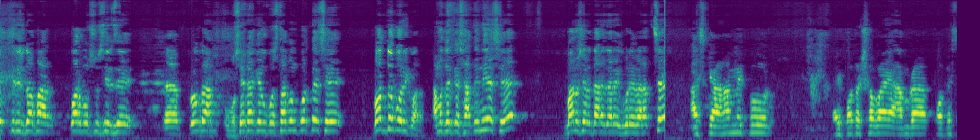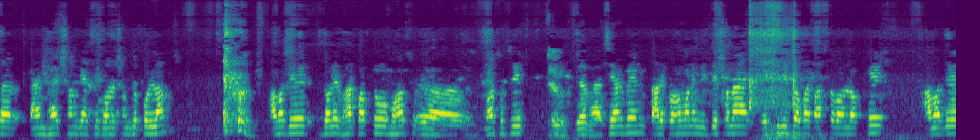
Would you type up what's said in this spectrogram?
একত্রিশ দফার কর্মসূচির যে প্রোগ্রাম সেটাকে উপস্থাপন করতে সে বদ্ধপরিকর। আমাদেরকে সাথে নিয়ে সে মানুষের দ্বারে দ্বারে ঘুরে বেড়াচ্ছে। আজকে আহমেদপুর এই পথসভায় আমরা প্রফেসর কায়েম ভাইয়ের সঙ্গে আজকে গণসংযোগ করলাম। আমাদের দলের ভারপ্রাপ্ত মহা- মহাসচিব চেয়ারম্যান তারেক রহমানের নির্দেশনায় একত্রিশ দফায় বাস্তবায়ন লক্ষ্যে আমাদের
